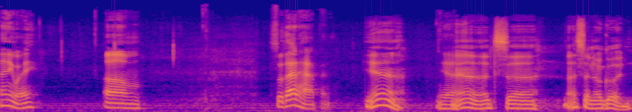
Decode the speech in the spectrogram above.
anyway, um, so that happened. Yeah, Yeah. yeah, that's uh, that's a no good.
